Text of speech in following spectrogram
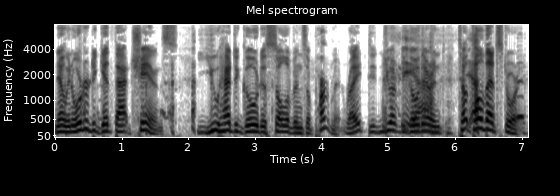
Now, in order to get that chance, you had to go to Sullivan's apartment, right? Did you have to go Yeah. there and tell Yeah. tell that story?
